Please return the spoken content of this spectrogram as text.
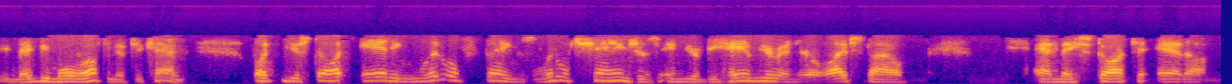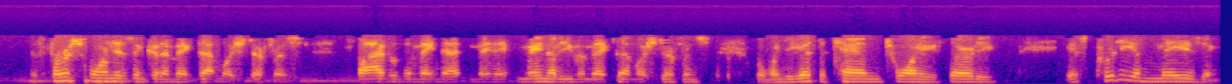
maybe more often if you can. But you start adding little things, little changes in your behavior and your lifestyle, and they start to add up. The first one isn't going to make that much difference. Five of them may not may, may not even make that much difference. But when you get to 10, 20, 30, it's pretty amazing.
